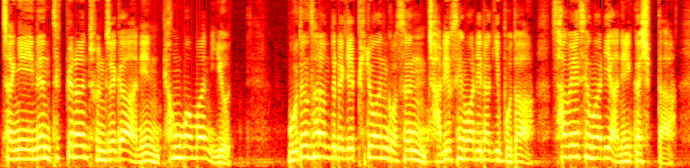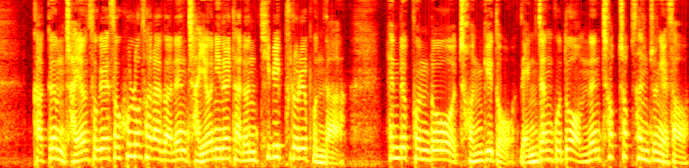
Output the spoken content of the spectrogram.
장애인은 특별한 존재가 아닌 평범한 이웃. 모든 사람들에게 필요한 것은 자립생활이라기보다 사회생활이 아닐까 싶다. 가끔 자연 속에서 홀로 살아가는 자연인을 다룬 TV 프로를 본다. 핸드폰도 전기도 냉장고도 없는 첩첩산 중에서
